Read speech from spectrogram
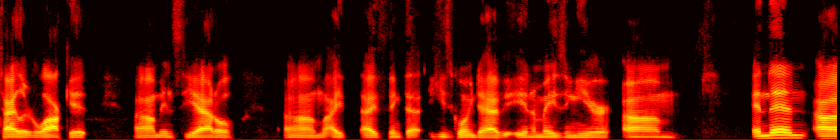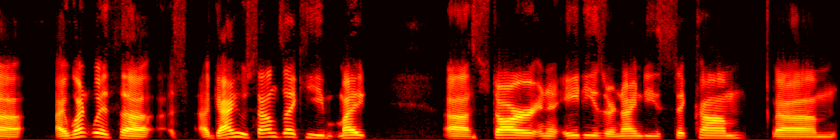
Tyler Lockett um, in Seattle. Um, I I think that he's going to have an amazing year. Um, and then uh, I went with uh, a guy who sounds like he might uh, star in an '80s or '90s sitcom. Um,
